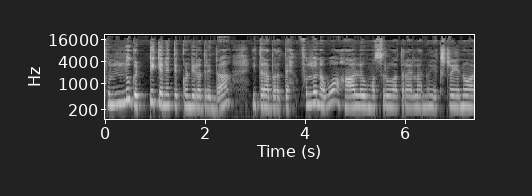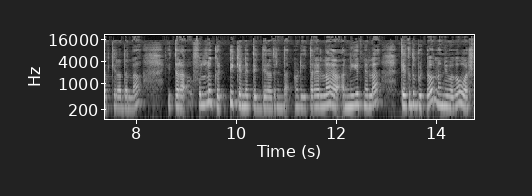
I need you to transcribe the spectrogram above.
ಫುಲ್ಲು ಗಟ್ಟಿ ಕೆನೆ ತೆಕ್ಕೊಂಡಿರೋದ್ರಿಂದ ಈ ಥರ ಬರುತ್ತೆ. ಫುಲ್ಲು ನಾವು ಹಾಲು, ಮೊಸರು ಆ ಥರ ಎಲ್ಲನೂ ಎಕ್ಸ್ಟ್ರಾ ಏನೂ ಹಾಕಿರೋದಲ್ಲ. ಈ ಥರ ಫುಲ್ಲು ಗಟ್ಟಿ ಕೆನೆ ತೆಗ್ದಿರೋದ್ರಿಂದ ನೋಡಿ ಈ ಥರ ಎಲ್ಲ ನೀರನ್ನೆಲ್ಲ ತೆಗೆದುಬಿಟ್ಟು ನಾನು ಇವಾಗ ವಾಶ್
